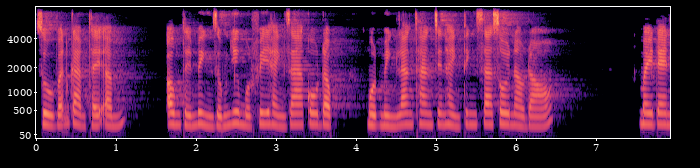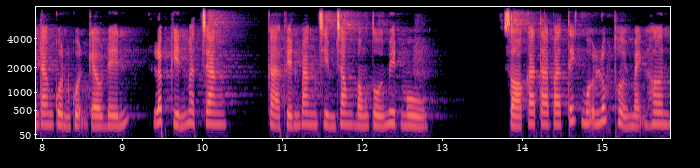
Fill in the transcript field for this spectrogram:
dù vẫn cảm thấy ấm, ông thấy mình giống như một phi hành gia cô độc, một mình lang thang trên hành tinh xa xôi nào đó. Mây đen đang cuộn cuộn kéo đến, lấp kín mặt trăng, cả phiến băng chìm trong bóng tối mịt mù. Gió Katabatic mỗi lúc thổi mạnh hơn,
